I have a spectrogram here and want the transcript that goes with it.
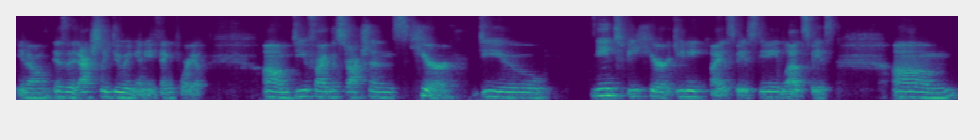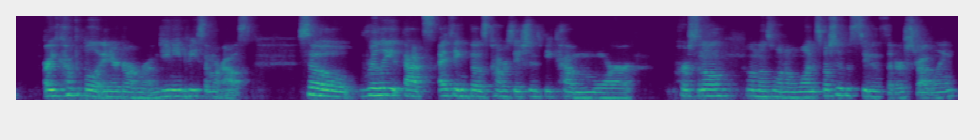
you know is it actually doing anything for you um, do you find distractions here? Do you need to be here? Do you need quiet space? Do you need loud space? Um, are you comfortable in your dorm room? Do you need to be somewhere else? So really that's i think those conversations become more personal on those one-on-one, especially with students that are struggling.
